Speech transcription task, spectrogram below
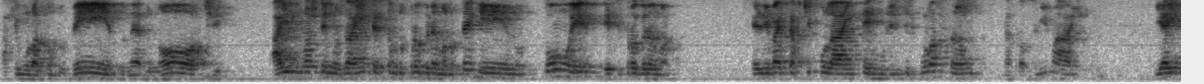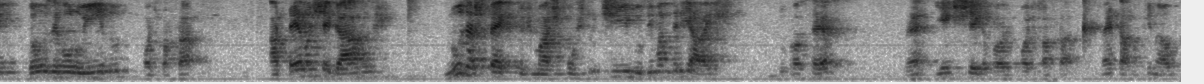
a simulação do vento, né, do norte. Aí nós temos a inserção do programa no terreno, como esse programa ele vai se articular em termos de circulação, na próxima imagem. E aí vamos evoluindo, pode passar, até nós chegarmos nos aspectos mais construtivos e materiais do processo, né? E a gente chega, pode, pode passar, na etapa final,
